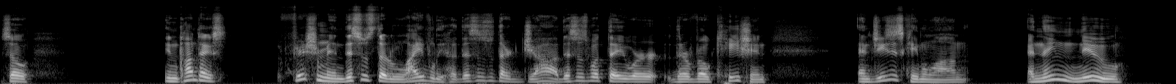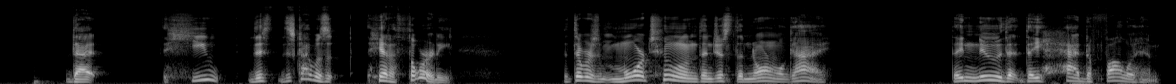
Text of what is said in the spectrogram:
So, in context, fishermen, this was their livelihood. This is their job. This is what they were, their vocation. And Jesus came along and they knew that he, this, this guy was, he had authority, that there was more to him than just the normal guy. They knew that they had to follow him.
